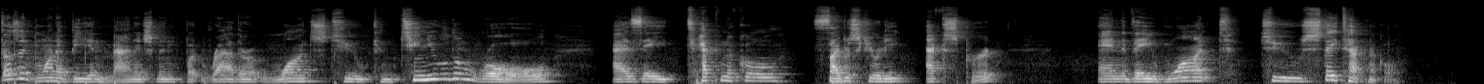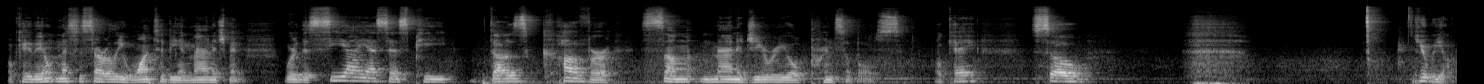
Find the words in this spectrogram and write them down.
doesn't want to be in management but rather wants to continue the role as a technical cybersecurity expert and they want to stay technical. Okay, they don't necessarily want to be in management where the CISSP does cover some managerial principles. Okay, so here we are.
